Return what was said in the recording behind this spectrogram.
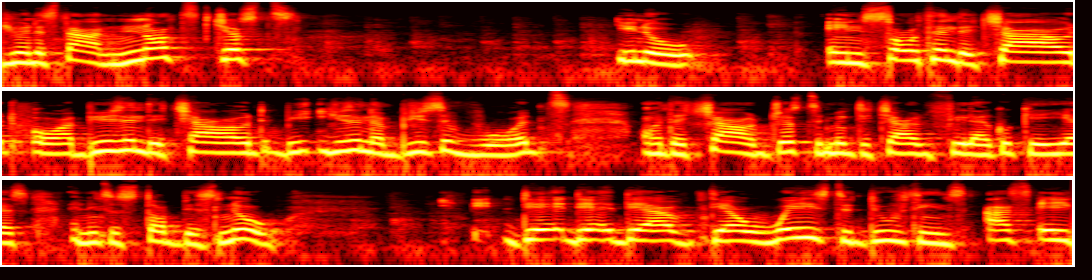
You understand? Not just you know insulting the child or abusing the child, be using abusive words on the child just to make the child feel like, okay, yes, I need to stop this. No. There, there, there, are, there are ways to do things. As a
